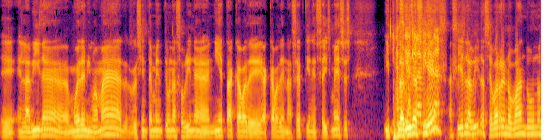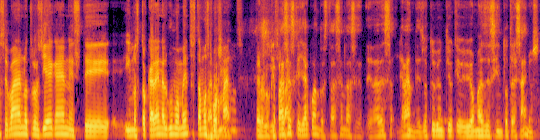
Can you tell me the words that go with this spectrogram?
Eh, en la vida muere mi mamá, recientemente una sobrina nieta acaba de, acaba de nacer, tiene seis meses, y pues la vida así es, así es la vida, se va renovando, unos se van, otros llegan, este, y nos tocará en algún momento, estamos formados. Pero lo que pasa es que ya cuando estás en las edades grandes, yo tuve un tío que vivió más de 103 años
